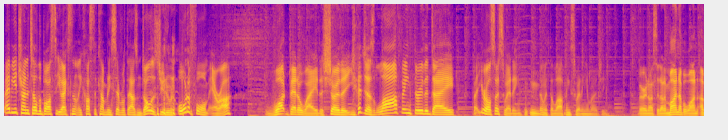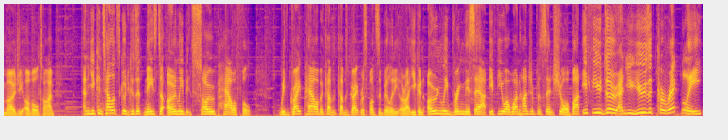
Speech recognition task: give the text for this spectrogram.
Maybe you're trying to tell the boss that you accidentally cost the company several thousand dollars due to an order form error. What better way to show that you're just laughing through the day, but you're also sweating than with the laughing, sweating emoji? Very nicely done. And my number one emoji of all time. And you can tell it's good because it needs to only be it's so powerful. With great power becomes comes great responsibility. All right. You can only bring this out if you are 100% sure. But if you do and you use it correctly,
